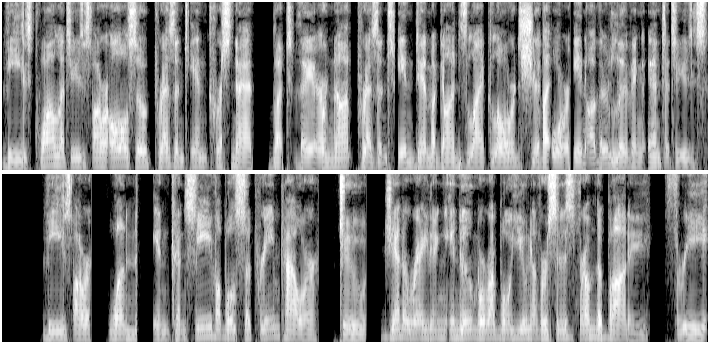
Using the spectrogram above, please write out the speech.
These qualities are also present in Krishna, but they are not present in demigods like Lord Shiva or in other living entities. These are 1. Inconceivable supreme power, 2. Generating innumerable universes from the body, 3.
